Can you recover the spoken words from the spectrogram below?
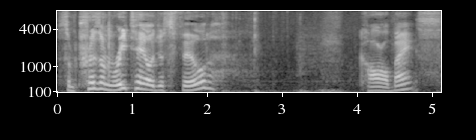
Some Prism retail just filled. Carl Banks.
